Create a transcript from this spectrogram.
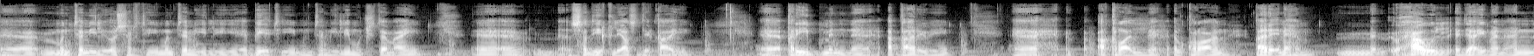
آه، منتمي لأسرتي منتمي لبيتي منتمي لمجتمعي آه، آه، صديق لأصدقائي قريب من أقاربي أقرأ ال- القرآن قارئ نهم. أحاول دائما أن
